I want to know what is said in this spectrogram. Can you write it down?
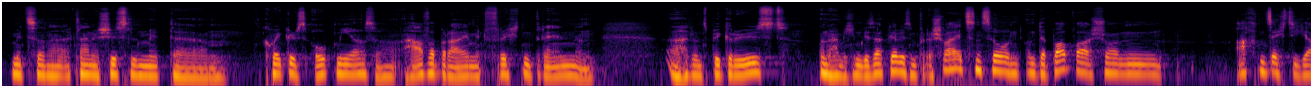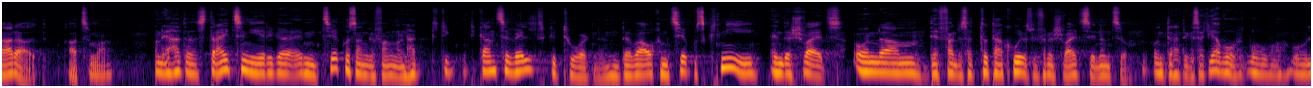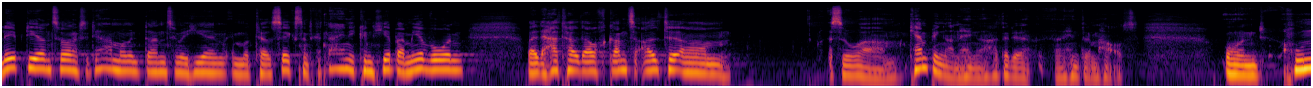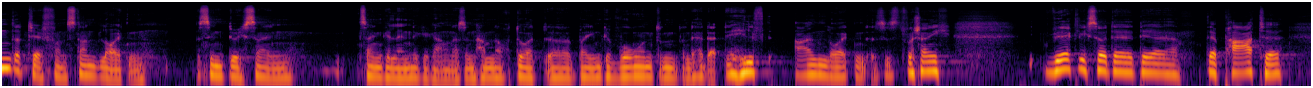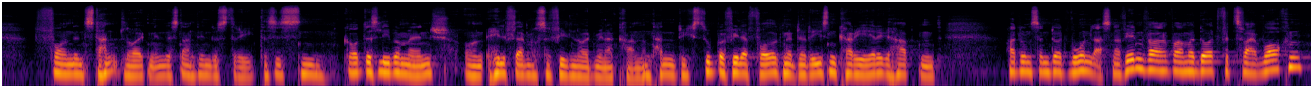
mit so einer kleinen Schüssel mit ähm, Quakers Oatmeal, so Haferbrei mit Früchten drin und er hat uns begrüßt und habe ich ihm gesagt, ja, wir sind von der Schweiz und so und, und der Bob war schon 68 Jahre alt, dazu mal. Und er hat als 13-Jähriger im Zirkus angefangen und hat die, die, ganze Welt getourt. Und der war auch im Zirkus Knie in der Schweiz. Und ähm, der fand es halt total cool, dass wir von der Schweiz sind und so. Und dann hat er gesagt, ja, wo, wo, wo lebt ihr und so? Und ich gesagt, ja, momentan sind wir hier im, im Hotel Six. Und er hat gesagt, nein, ihr könnt hier bei mir wohnen. Weil der hat halt auch ganz alte ähm, so ähm, Campinganhänger hatte der äh, hinter dem Haus. Und hunderte von Standleuten sind durch sein sein Gelände gegangen ist und haben auch dort äh, bei ihm gewohnt und, und er, der hilft allen Leuten. Das ist wahrscheinlich wirklich so der, der, der Pate von den Standleuten in der Standindustrie. Das ist ein gotteslieber Mensch und hilft einfach so vielen Leuten, wie er kann. Und hat natürlich super viel Erfolg, hat eine riesen Karriere gehabt und hat uns dann dort wohnen lassen. Auf jeden Fall waren wir dort für zwei Wochen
